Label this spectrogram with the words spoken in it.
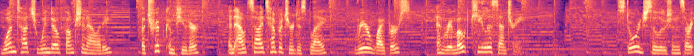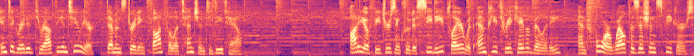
one-touch window functionality, a trip computer, an outside temperature display, rear wipers, and remote keyless entry. Storage solutions are integrated throughout the interior, demonstrating thoughtful attention to detail. Audio features include a CD player with MP3 capability and four well-positioned speakers.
